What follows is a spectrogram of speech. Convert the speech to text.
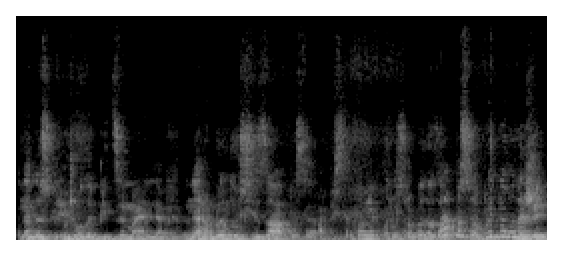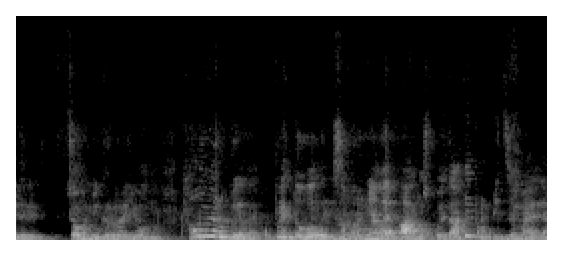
Вони досліджували підземелля, вони робили усі записи. А після того, як вони зробили записи, опитували жителів цього мікрорайону. Що вони робили? Опитували і забороняли а розповідати про підземелля.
